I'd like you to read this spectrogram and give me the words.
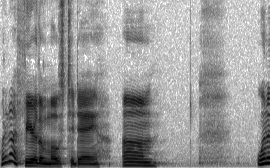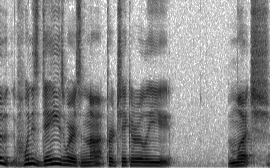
What did I fear the most today? Um, one of the, when it's days where it's not particularly much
